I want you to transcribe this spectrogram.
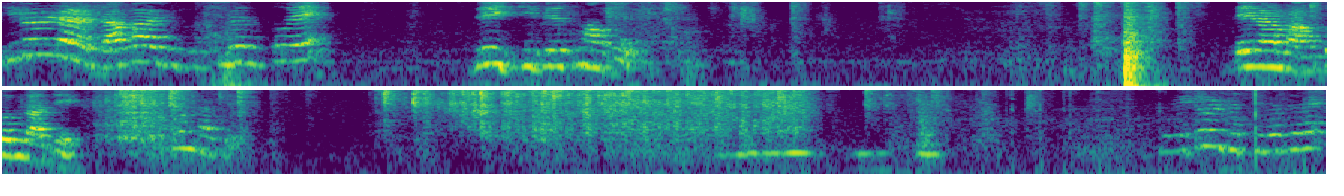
일요일 날 나가가지고 집에서 또 해? 내일 집에서 하고. 내일 하면 안? 끝나지? 너 일요일도 집에서 해?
